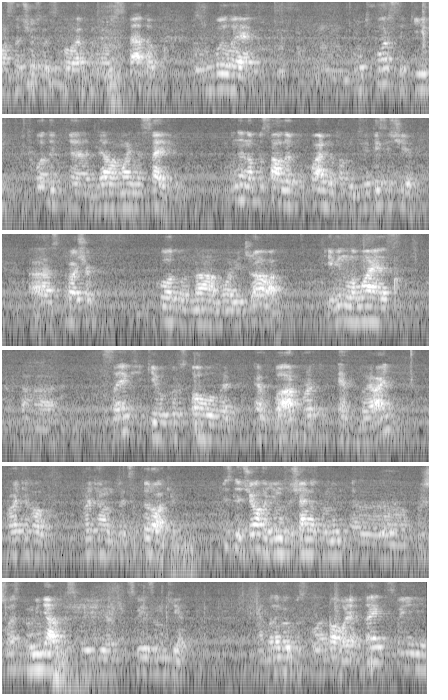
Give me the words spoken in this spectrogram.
Масачусетського університету зробили Force, який підходить е, для ламання сейфів. Вони написали буквально там 2000 е, строчок коду на мові Java, і він ламає е, сейф, який використовували FBI протягом 30 років. Після чого їм, звичайно, е, прийшлось поміняти свої, свої замки. Вони випустили новий апдейт своєї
